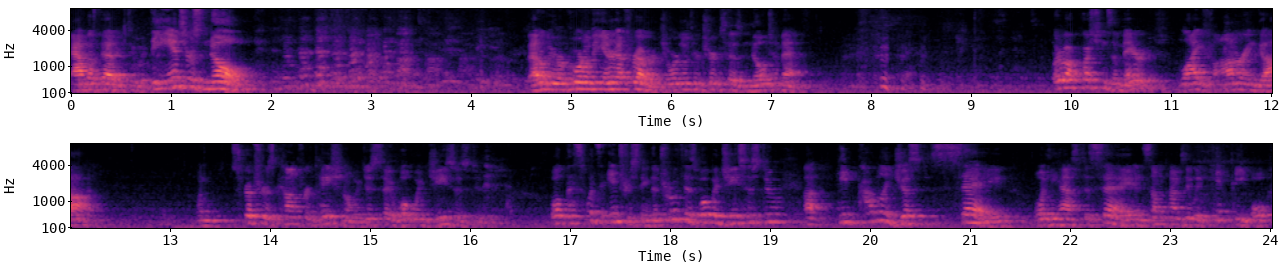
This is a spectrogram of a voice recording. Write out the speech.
apathetic to it. The answer is no. That'll be recorded on the internet forever. Jordan Lutheran Church says no to meth. What about questions of marriage, life, honoring God? When Scripture is confrontational, we just say, What would Jesus do? Well, that's what's interesting. The truth is, what would Jesus do? Uh, he'd probably just say what he has to say, and sometimes it would hit people,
